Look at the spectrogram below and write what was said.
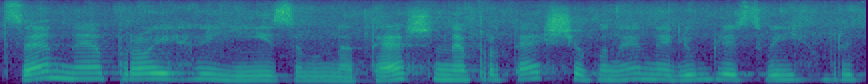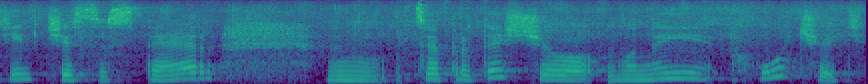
це не про егоїзм, не, те, не про те, що вони не люблять своїх братів чи сестер. Це про те, що вони хочуть.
